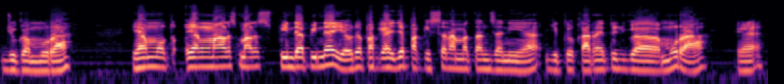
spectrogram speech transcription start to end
juga murah yang mau yang males-males pindah-pindah ya udah pakai aja Pakistan sama Tanzania gitu karena itu juga murah ya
